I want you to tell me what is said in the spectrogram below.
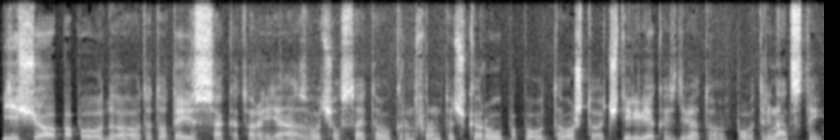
Еще по поводу вот этого тезиса, который я озвучил с сайта ukrinform.ru, по поводу того, что 4 века с 9 по 13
